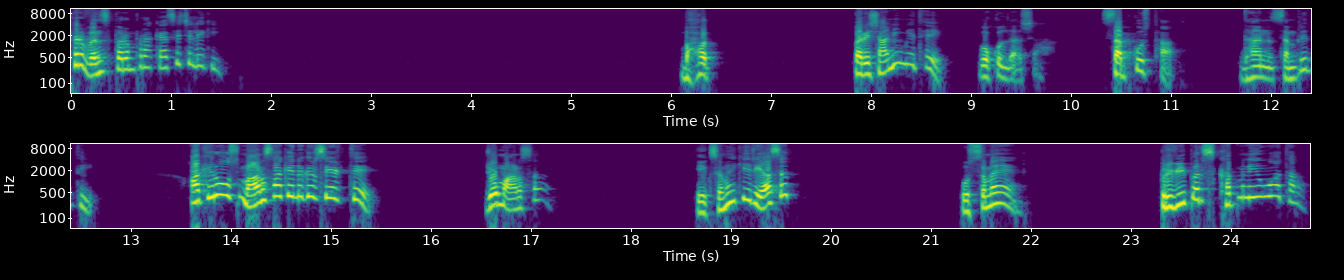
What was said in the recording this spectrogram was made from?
फिर वंश परंपरा कैसे चलेगी? बहुत परेशानी में थे गोकुलदास शाह। सब कुछ था। धन, समृद्धि। आखिर वो उस मानसा के नगर सेठ थे। जो मानसा? एक समय की रियासत? उस समय पृथ्वी पर खत्म नहीं हुआ था।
